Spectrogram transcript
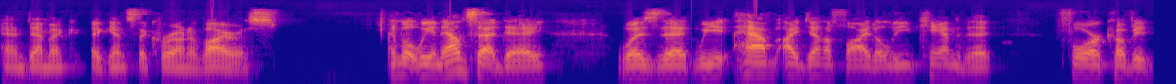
pandemic against the coronavirus. And what we announced that day was that we have identified a lead candidate for COVID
